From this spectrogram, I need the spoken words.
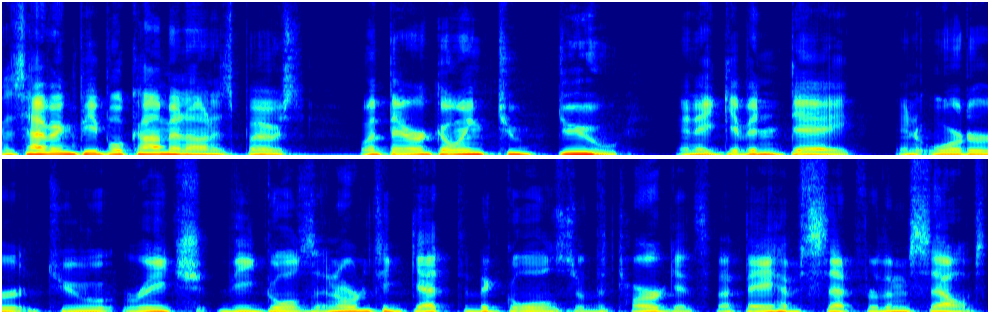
is having people comment on his post what they are going to do in a given day in order to reach the goals, in order to get to the goals or the targets that they have set for themselves.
